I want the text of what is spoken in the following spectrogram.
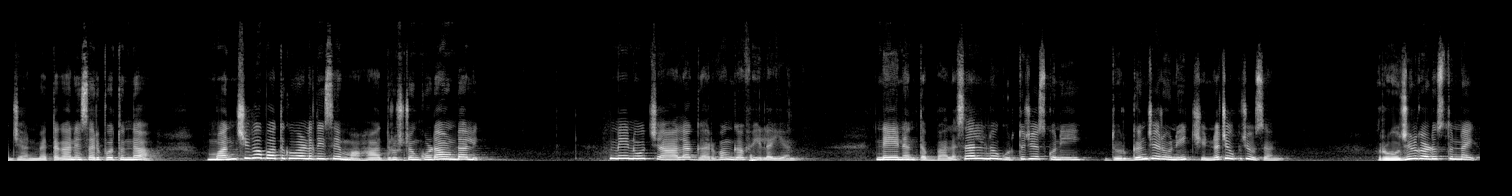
జన్మెత్తగానే సరిపోతుందా? మంచిగా బతుకు వెళ్ళదీసే మహా అదృష్టం కూడా ఉండాలి. నేను చాలా గర్వంగా ఫీల్ అయ్యాను. నేనంత బలశాలను గుర్తు చేసుకుని దుర్గం చెరువుని చిన్న చూపు చూశాను. రోజులు గడుస్తున్నాయి.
